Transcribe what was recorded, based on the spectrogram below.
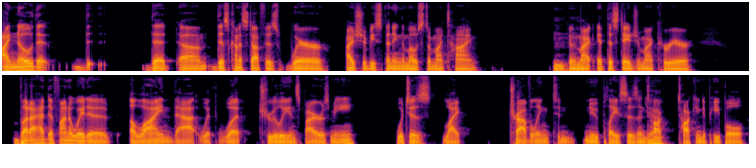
I know that the, that um, this kind of stuff is where I should be spending the most of my time mm-hmm. in my at this stage in my career. But I had to find a way to align that with what truly inspires me, which is like traveling to new places and yeah. talk talking to people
